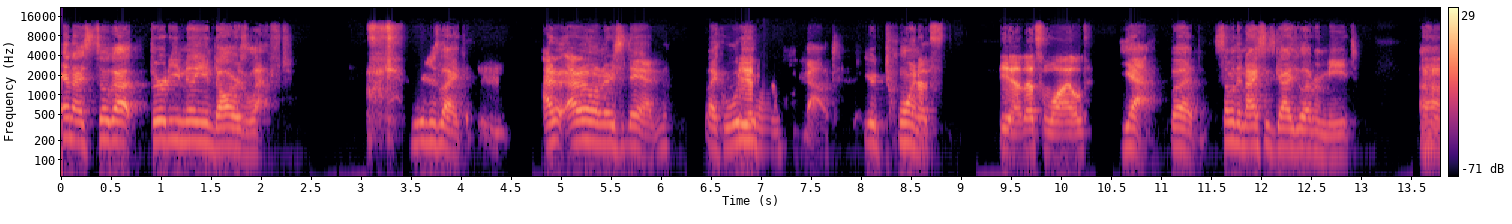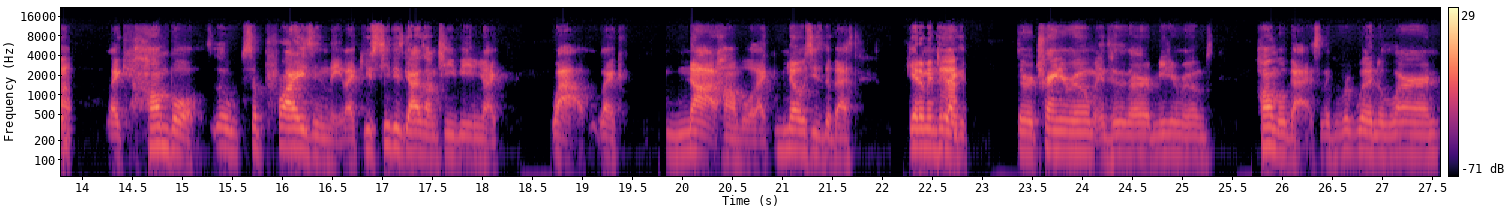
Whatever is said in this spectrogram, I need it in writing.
And I still got $30 million left. You're just like, I don't, I don't understand. Like, what are Yeah. you talking about? You're 20. That's yeah, that's wild. Yeah, but some of the nicest guys you'll ever meet, Mhm. uh, like humble, surprisingly. Like you see these guys on TV and you're like, wow, like not humble, like knows he's the best. Get them into Yeah. like their training room, into their meeting rooms. Humble guys, like we're willing to learn.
